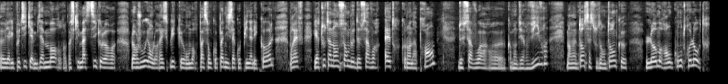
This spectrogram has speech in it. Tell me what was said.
Euh, Il y a les petits qui aiment bien mordre parce qu'ils mastiquent leurs leur jouets, on leur explique qu'on mord pas son copain ni sa copine à l'école. Bref, il y a tout un ensemble de savoir-être que l'on apprend, de savoir, euh, comment dire, vivre, mais en même temps, ça sous-entend que l'homme rencontre l'autre.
